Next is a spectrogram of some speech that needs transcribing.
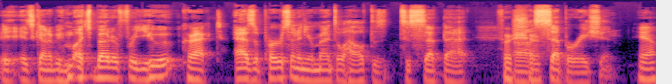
It- It's going to be much better for you correct, as a person and your mental health to, to set that for uh, sure. separation. Yeah.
